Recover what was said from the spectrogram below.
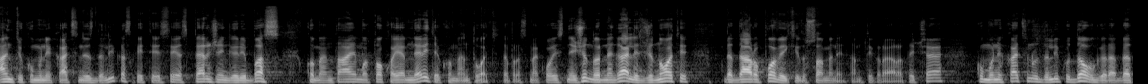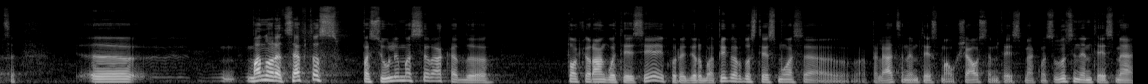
antikomunikacinis dalykas, kai teisėjas peržengia ribas komentavimo to, ko jam nereikia komentuoti. Ta prasme, ko jis nežino ir negali žinoti, bet daro poveikį visuomeniai tam tikrą. Tai čia komunikacinių dalykų daug yra, bet e, mano receptas, pasiūlymas yra, kad tokio rango teisėjai, kurie dirba apygardos teismuose, apeliaciniam teisme, aukščiausiam teisme, konstituciniam teisme,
